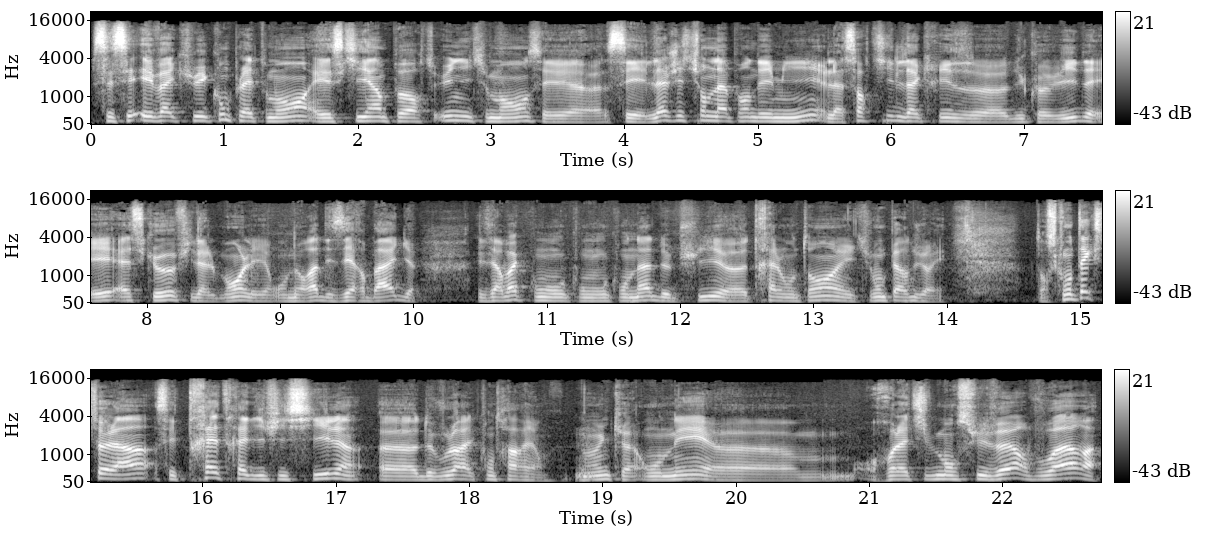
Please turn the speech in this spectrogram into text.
C'est évacué complètement. Et ce qui importe uniquement, c'est la gestion de la pandémie, la sortie de la crise euh, du Covid et est-ce que finalement les, on aura des airbags, les airbags qu'on a depuis très longtemps et qui vont perdurer? Dans ce contexte-là, c'est très très difficile euh, de vouloir être contrariant. Mm. Donc on est euh, relativement suiveur, voire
